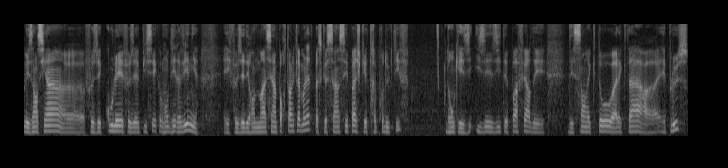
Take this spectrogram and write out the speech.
les anciens faisaient couler, faisaient épicer, comme on dit, la vigne, et ils faisaient des rendements assez importants avec la molette, parce que c'est un cépage qui est très productif. Donc ils n'hésitaient pas à faire des, des 100 hectos à l'hectare euh, et plus.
